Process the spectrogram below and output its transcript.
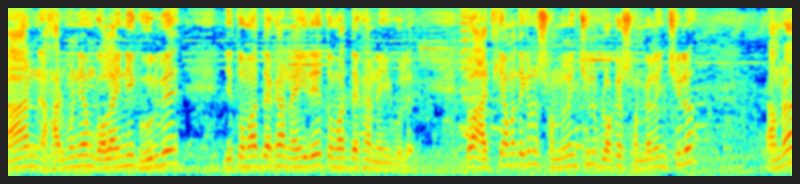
গান, হারমোনিয়াম গলায় নিয়ে ঘুরবে, যে তোমার দেখা নেই রে, তোমার দেখা নেই বলে। তো আজকে আমাদের এখানে সম্মেলন ছিল, ব্লকের সম্মেলন ছিল। আমরা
